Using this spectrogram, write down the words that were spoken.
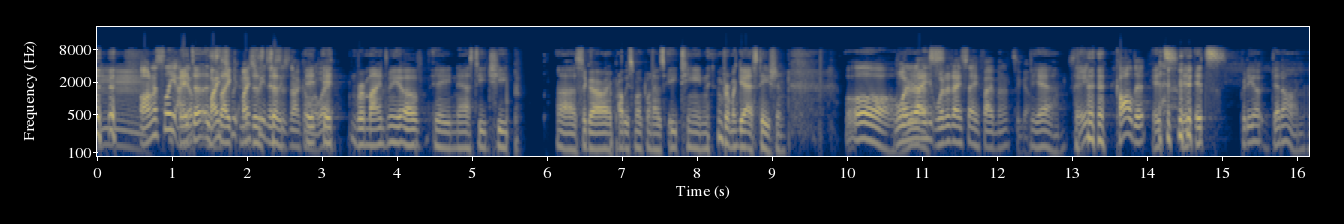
Mm. Honestly, I it don't- does. my, like, my it just- sweetness is not going it, away. It reminds me of a nasty, cheap uh, cigar I probably smoked when I was 18 from a gas station. Oh, what did. I what did I say five minutes ago? Yeah. See? Called it. it's it, it's pretty uh, dead on.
